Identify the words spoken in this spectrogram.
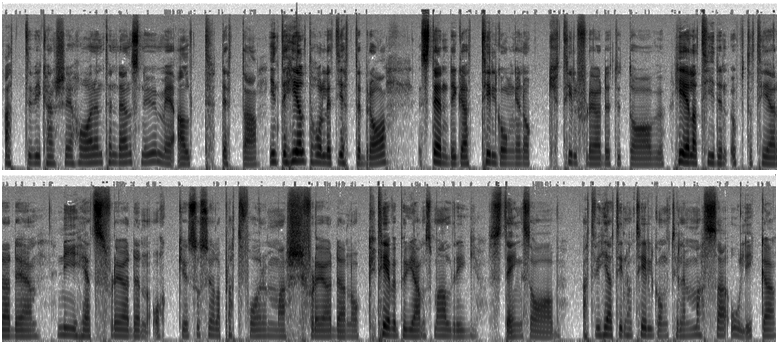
Att vi kanske har en tendens nu med allt detta, inte helt och hållet jättebra, ständiga tillgången och tillflödet utav hela tiden uppdaterade nyhetsflöden och sociala plattformars flöden och tv-program som aldrig stängs av. att vi hela tiden har tillgång till en massa olika,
